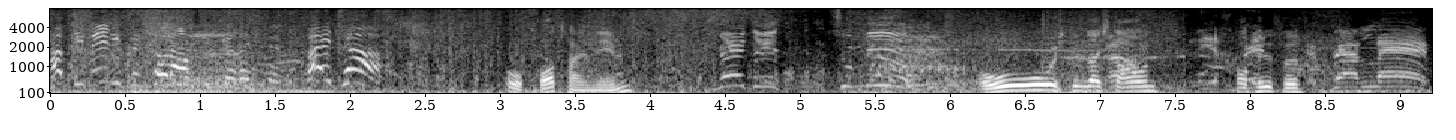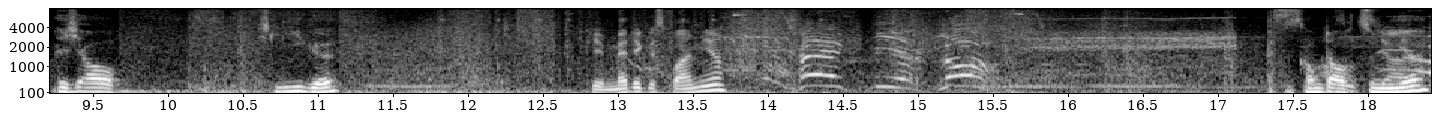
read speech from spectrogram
Hab die Medi-Pistole auf dich gerichtet. Weiter! Oh, Vorteil nehmen. Medic! Zu mir! Oh, ich bin gleich down. Ich brauch Hilfe. Ich auch. Ich liege. Okay, Medic ist bei mir. Helft mir! Los! Es ist Kommt so auch zu mir.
